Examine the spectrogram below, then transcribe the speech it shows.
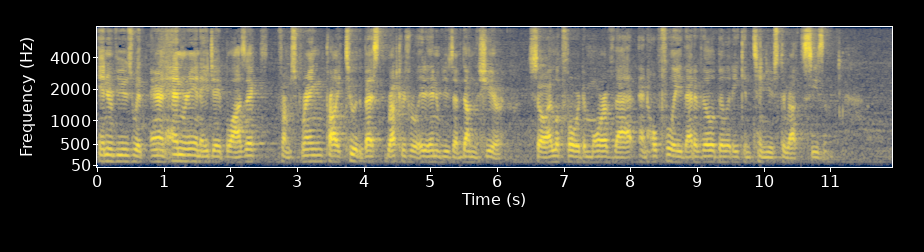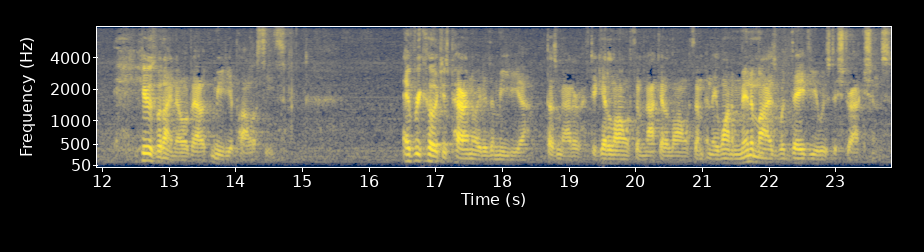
interviews with Aaron Henry and AJ Blazek from spring, probably two of the best Rutgers related interviews I've done this year. So I look forward to more of that, and hopefully that availability continues throughout the season. Here's what I know about media policies. Every coach is paranoid of the media. Doesn't matter if they get along with them, not get along with them, and they want to minimize what they view as distractions.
